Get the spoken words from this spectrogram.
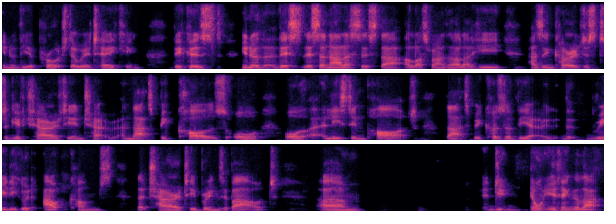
you know the approach that we're taking. Because you know this this analysis that Allah subhanahu wa ta'ala he has encouraged us to give charity and cha- and that's because or or at least in part that's because of the, uh, the really good outcomes that charity brings about. Um, do, not you think that that,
